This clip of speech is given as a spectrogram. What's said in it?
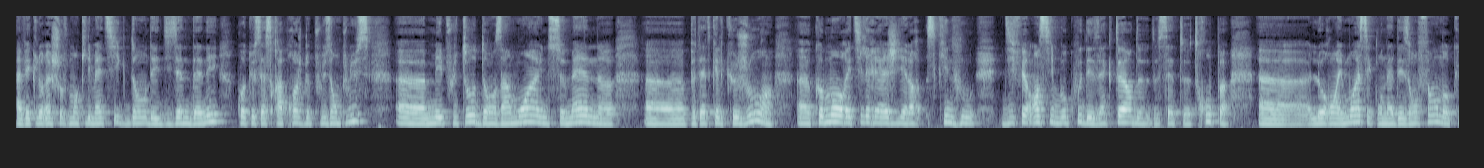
avec le réchauffement climatique dans des dizaines d'années, quoique ça se rapproche de plus en plus, mais plutôt dans un mois, une semaine, peut-être quelques jours, comment auraient-ils réagi? Alors, ce qui nous différencie beaucoup des acteurs de cette troupe, Laurent et moi, c'est qu'on a des enfants, donc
